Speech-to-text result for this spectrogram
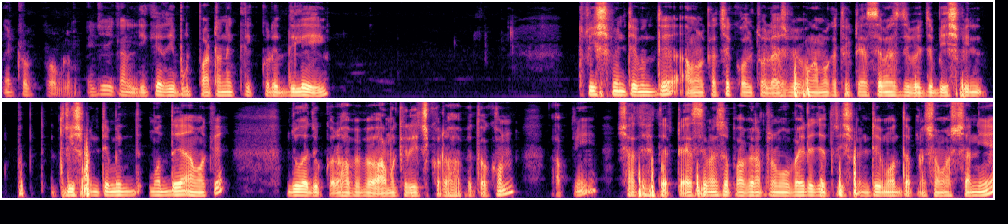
নেটওয়ার্ক প্রবলেম এই যে এখানে লিখে রিপোর্ট পাঠানে ক্লিক করে দিলেই ত্রিশ মিনিটের মধ্যে আমার কাছে কল চলে আসবে এবং আমার কাছে একটা এস এম এস দেবে যে বিশ মিনিট ত্রিশ মিনিটের মধ্যে আমাকে যোগাযোগ করা হবে বা আমাকে রিচ করা হবে। তখন আপনি সাথে সাথে একটা এস এম এসও পাবেন আপনার মোবাইলে যে ত্রিশ মিনিটের মধ্যে আপনার সমস্যা নিয়ে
